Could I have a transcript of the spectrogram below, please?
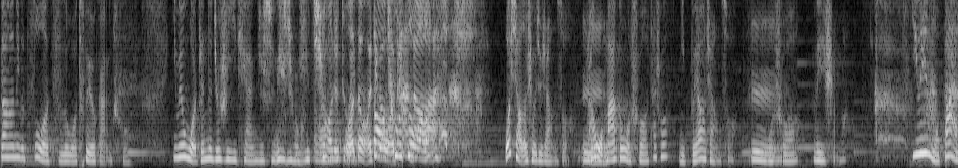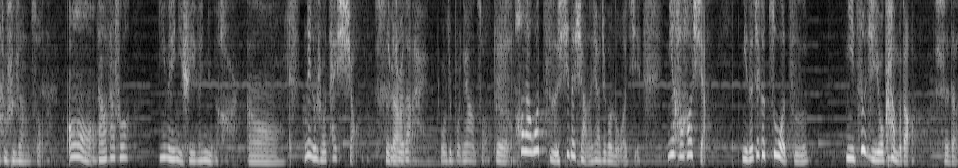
刚刚那个坐姿，我特别有感触，因为我真的就是一天就是那种翘着腿，我懂，这个我看到了。我小的时候就这样做，然后我妈跟我说，她说你不要这样做。嗯，我说为什么？因为我爸就是这样做的。哦，然后他说，因为你是一个女孩儿，哦，那个时候太小了，是的，就觉得哎，我就不那样做。对，后来我仔细的想了一下这个逻辑，你好好想，你的这个坐姿，你自己又看不到，是的，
